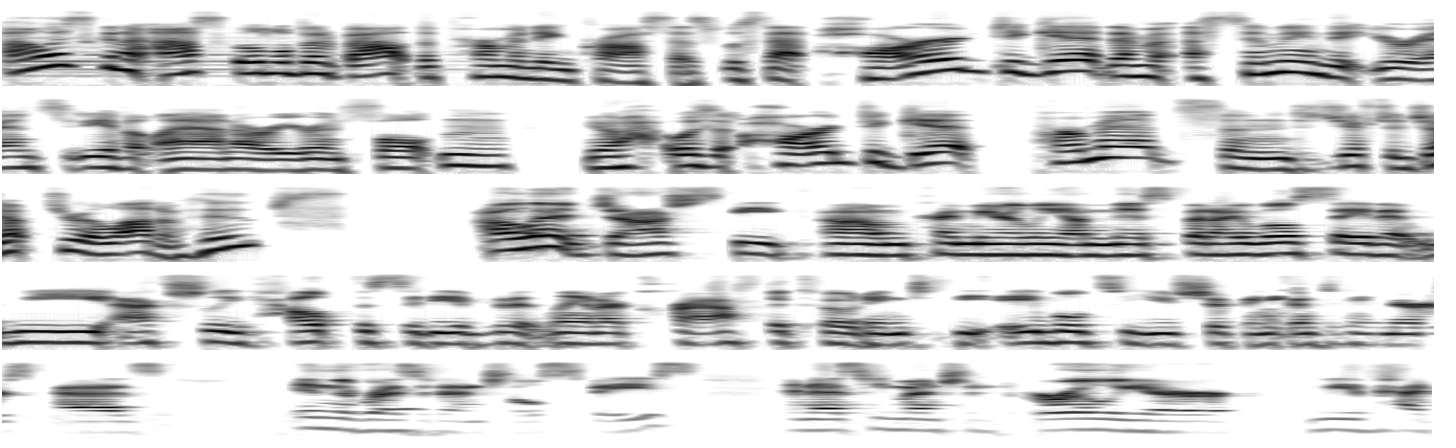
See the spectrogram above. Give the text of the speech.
I was going to ask a little bit about the permitting process. Was that hard to get? I'm assuming that you're in City of Atlanta or you're in Fulton. You know, was it hard to get permits and did you have to jump through a lot of hoops? I'll let Josh speak um, primarily on this, but I will say that we actually helped the city of Atlanta craft the coding to be able to use shipping containers as in the residential space. And as he mentioned earlier, we have had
